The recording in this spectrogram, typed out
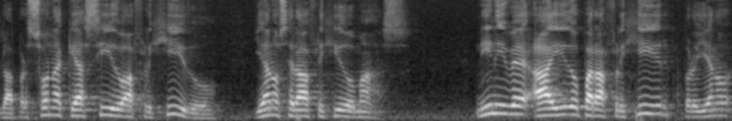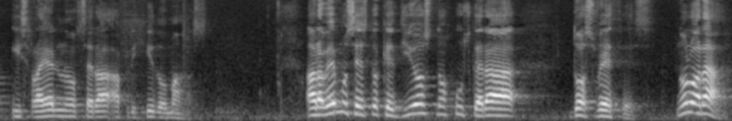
La persona que ha sido afligido ya no será afligido más. Nínive ha ido para afligir, pero ya no, Israel no será afligido más. Ahora vemos esto que Dios no juzgará dos veces. No lo hará.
